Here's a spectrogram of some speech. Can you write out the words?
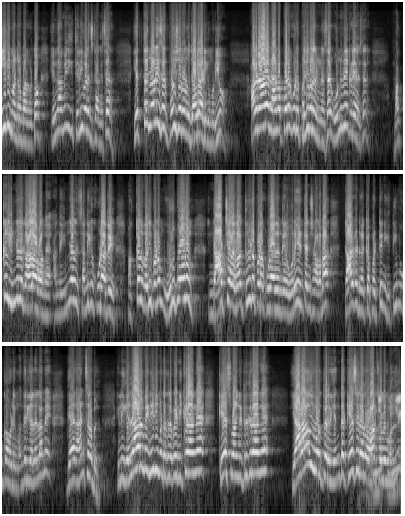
நீதிமன்றமாக இருக்கட்டும் எல்லாமே இன்னைக்கு தெளிவடைஞ்சிட்டாங்க சார். எத்தனை நாளைக்கு சார் பொய் சொல்றவனுக்கு ஜாலராக அடிக்க முடியும்? அதனால் நாங்கள் பெறக்கூடிய பிரதிபலன் என்ன சார்? ஒன்றுமே கிடையாது சார். மக்கள் இன்னலுக்கு ஆளாவாங்க. அந்த இன்னலுக்கு சந்திக்க கூடாது. மக்கள் வரி பணம் ஒருபோதும் இந்த ஆட்சியாளர்களால் திருடப்படக்கூடாதுங்கிற ஒரே இன்டென்ஷனால தான் டார்கெட் வைக்கப்பட்டு இன்னைக்கு திமுகவுடைய மந்திரிகள் எல்லாமே தேர் ஆன்சரபிள் இன்னைக்கு எல்லாரும் போய் நீதிமன்றத்தில் போய் நிக்கிறாங்க. கேஸ் வாங்கிட்டு இருக்கிறாங்க. யாராவது ஒருத்தர் எந்த கேஸ் இல்லாத ஒரு ஆள் சொல்லுங்க. ஒன்லி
